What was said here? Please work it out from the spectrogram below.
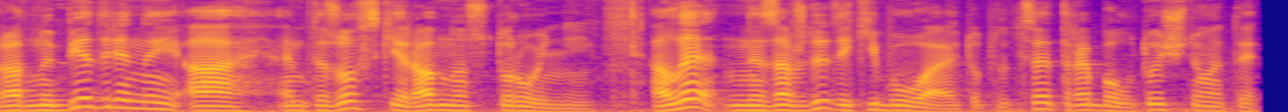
равнобєдряний, а МТЗовський равносторонній. Але не завжди такі бувають. Тобто це треба уточнювати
